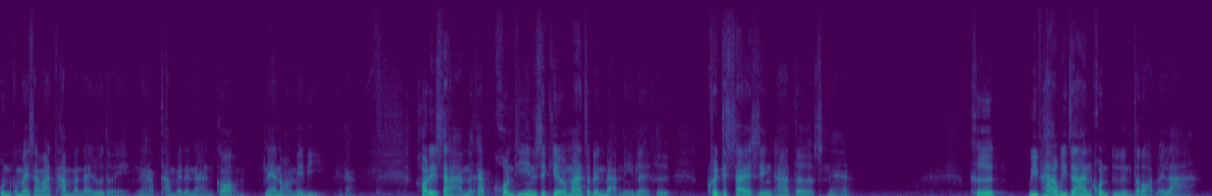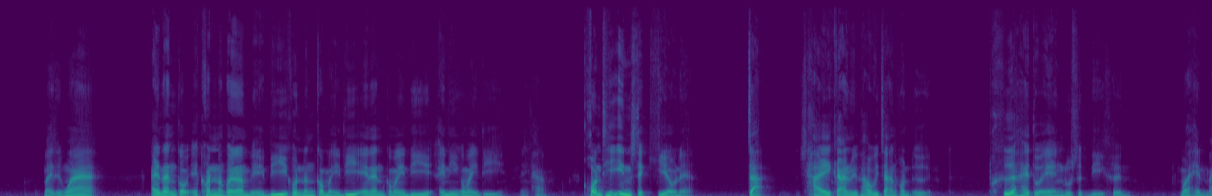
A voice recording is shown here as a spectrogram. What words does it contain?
คุณก็ไม่สามารถทำมันได้ด้วยตัวเองนะครับทำไปนานๆก็แน่นอนไม่ดีนะครับข้อที่3นะครับคนที่ insecure มากจะเป็นแบบนี้เลยคือ criticizing others นะฮะคือวิพากษ์วิจารณ์คนอื่นตลอดเวลา มายถึงว่าไอ้นั่นก็ไอ้คนนั้นก็ไม่ดี คนนั้นก็ไม่ดีไอ้นั่นก็ไม่ดีไอ้นี่ก็ไม่ดีนะครับ คนที่ insecure เนี่ยจะใช้การวิพากษ์วิจารณ์คนอื่น เพื่อให้ตัวเองรู้สึกดีขึ้น ว่าเห็นไหม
